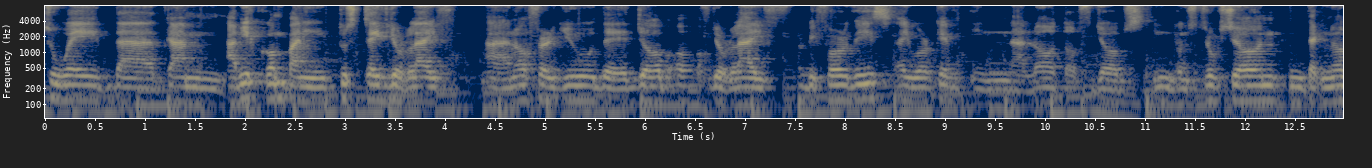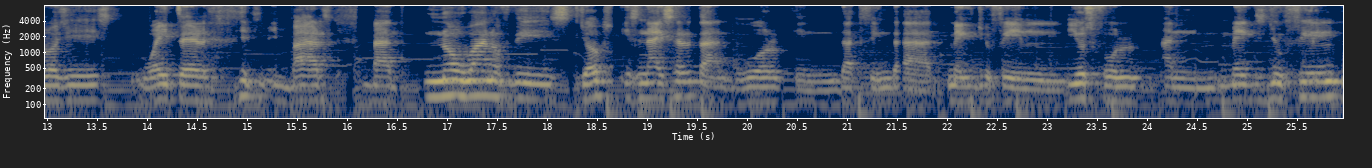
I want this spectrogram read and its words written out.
to wait that come a big company to save your life and offer you the job of your life. Before this, I worked in a lot of jobs in construction, in technologies, waiter in bars, but no one of these jobs is nicer than work in that thing that makes you feel useful and makes you feel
